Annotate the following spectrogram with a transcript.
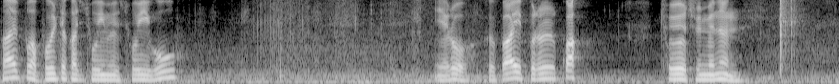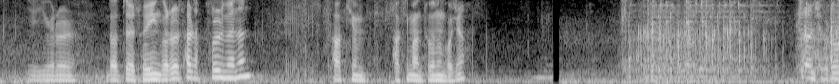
파이프가 보일 때까지 조이면 조이고 얘로 그 파이프를 꽉 조여주면은 이제 이거를 너트 조인 거를 살짝 풀면은 바퀴 바퀴만 도는 거죠. 이런 식으로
